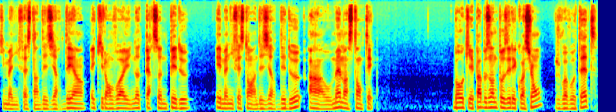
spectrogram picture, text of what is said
qui manifeste un désir D1 et qui l'envoie à une autre personne P2 et manifestant un désir D2 à, au même instant T. Bon, ok, pas besoin de poser l'équation, je vois vos têtes.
